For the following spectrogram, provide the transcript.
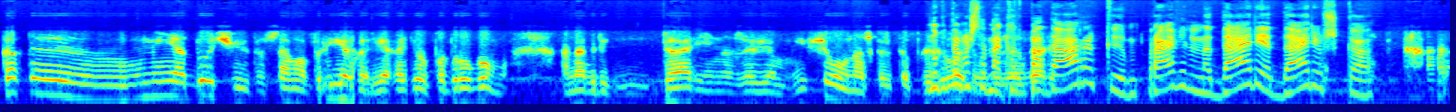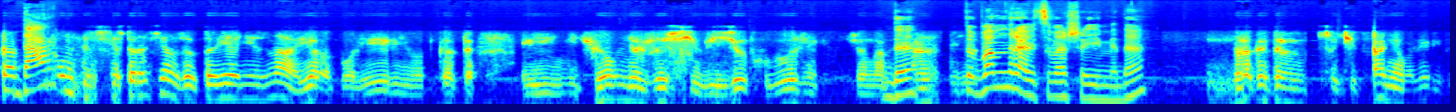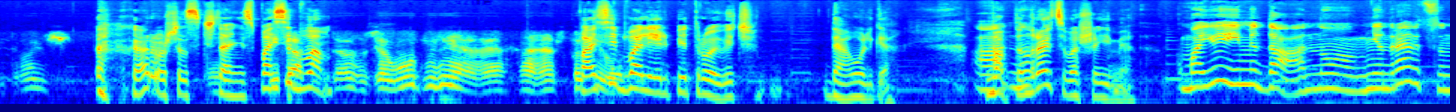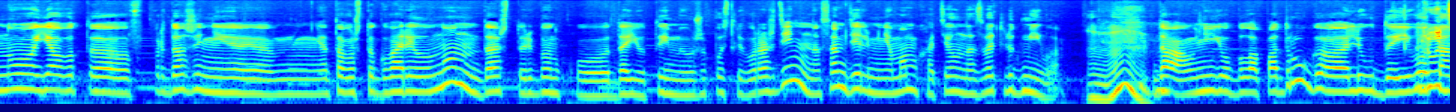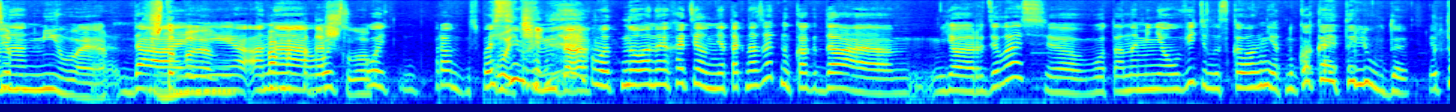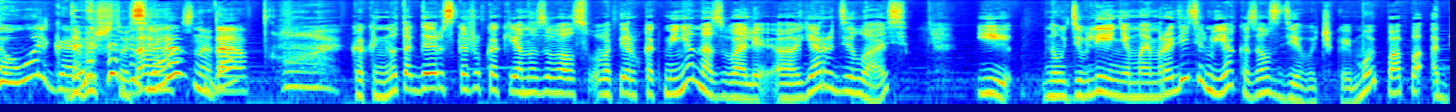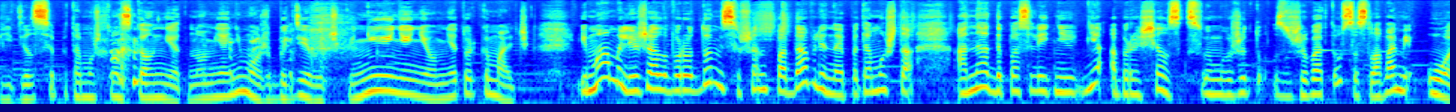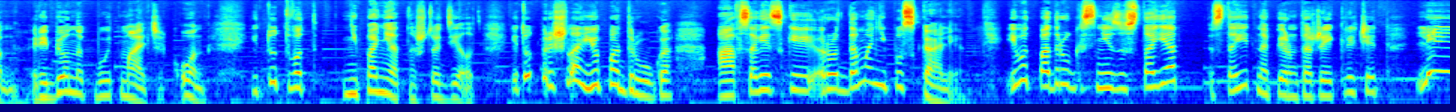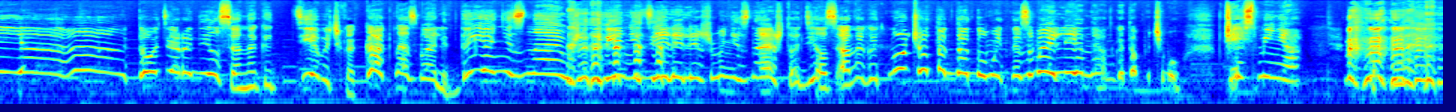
как-то у меня дочь это сама приехала, я хотел по-другому. Она говорит, Дарьей назовем. И все у нас как-то Ну, пришло. потому что она как Дарья. подарок им, правильно? Дарья, Дарюшка. А так, Дар. Старосенцев-то я не знаю, я вот Валерий, вот как-то, и ничего, мне жизнь везет, художник, все Да? нормально. То Вам нравится ваше имя, да? Так это сочетание Валерий Петрович. Хорошее сочетание. Спасибо И так вам. зов- Зовут меня, ага, ага, Спасибо, Валерий Петрович. Да, Ольга. А, Вам-то ну, нравится ваше имя? Мое имя, да, оно мне нравится, но я вот э, в продолжении того, что говорила Нон, да, что ребенку дают имя уже после его рождения, на самом деле меня мама хотела назвать Людмила. М. Да, у нее была подруга Люда, и вот Людям она... милая. Да, чтобы и она подошло. Ой, ой, правда, спасибо. Очень, да. Вот, но она и хотела меня так назвать, но когда я родилась, э, вот она меня увидела и сказала, нет, ну какая это Люда, это Ольга. Да вы что, серьезно? Да. Ой, Как, ну тогда я расскажу, как я называлась. Во-первых, как меня назвали. Э, Я родилась, и на удивление моим родителям я оказалась девочкой. Мой папа обиделся, потому что он сказал, нет, ну у меня не может быть девочка. Не-не-не, у меня только мальчик. И мама лежала в роддоме совершенно подавленная, потому что она до последнего дня обращалась к своему животу со словами «он». Ребенок будет мальчик, он. И тут вот непонятно, что делать. И тут пришла ее подруга, а в советские роддома не пускали. И вот подруга снизу стоят, стоит на первом этаже и кричит «Лия! Кто у тебя родился? Она говорит, девочка, как назвали? Да я не знаю, уже две недели лежу, не знаю, что делать. Она говорит, ну что тогда думать, называй Леной. Он говорит, а почему? В честь меня.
